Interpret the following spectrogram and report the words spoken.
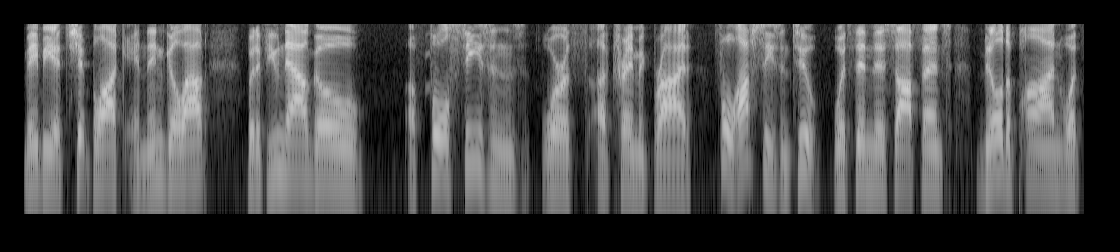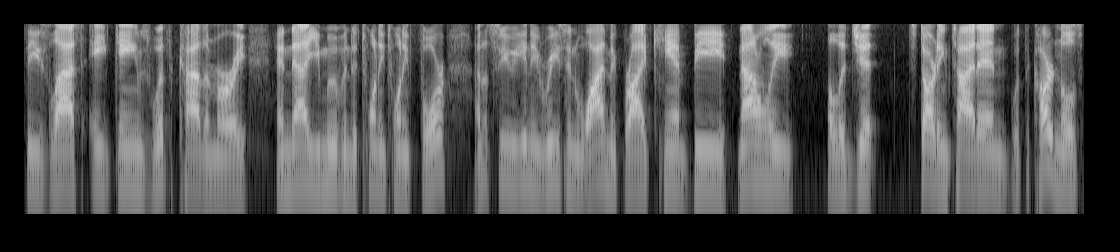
maybe a chip block, and then go out. But if you now go a full season's worth of Trey McBride, full offseason too, within this offense, build upon what these last eight games with Kyler Murray, and now you move into 2024. I don't see any reason why McBride can't be not only a legit starting tight end with the Cardinals,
